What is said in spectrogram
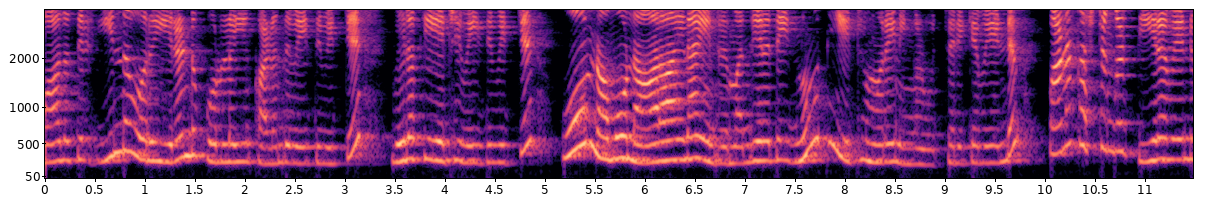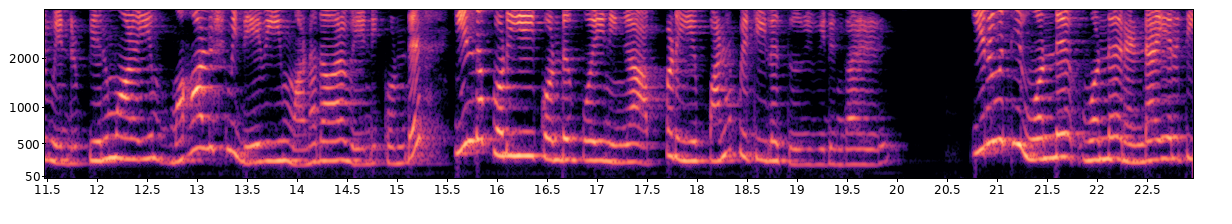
பாதத்தில் இந்த ஒரு இரண்டு பொருளையும் கலந்து வைத்துவிட்டு விளக்கு ஏற்றி வைத்துவிட்டு ஓம் நமோ நாராயணா என்ற மந்திரத்தை நூற்றி எட்டு முறை நீங்கள் உச்சரிக்க வேண்டும். பண கஷ்டங்கள் தீர வேண்டும் என்று பெருமாளையும் மகாலட்சுமி தேவியும் மனதார வேண்டிக் கொண்டு இந்த பொடியை கொண்டு போய் நீங்கள் அப்படியே பணப்பெட்டியில் தூவி விடுங்கள். இருபத்தி ஒன்று ஒன்று ரெண்டாயிரத்தி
